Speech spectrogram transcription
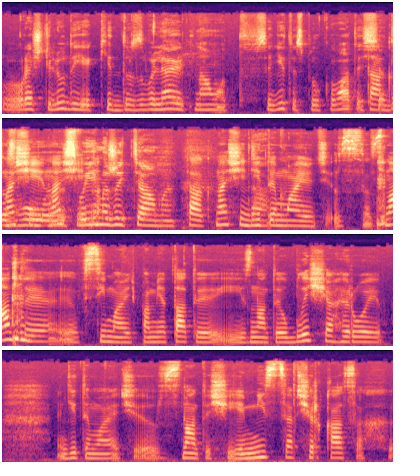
врешті люди, які дозволяють нам от сидіти, спілкуватися, Так, наші- наші- своїми життями. Так, наші Так. діти мають знати, е, всі мають пам'ятати і знати обличчя героїв. Діти мають е, знати, що є місце в Черкасах, е,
